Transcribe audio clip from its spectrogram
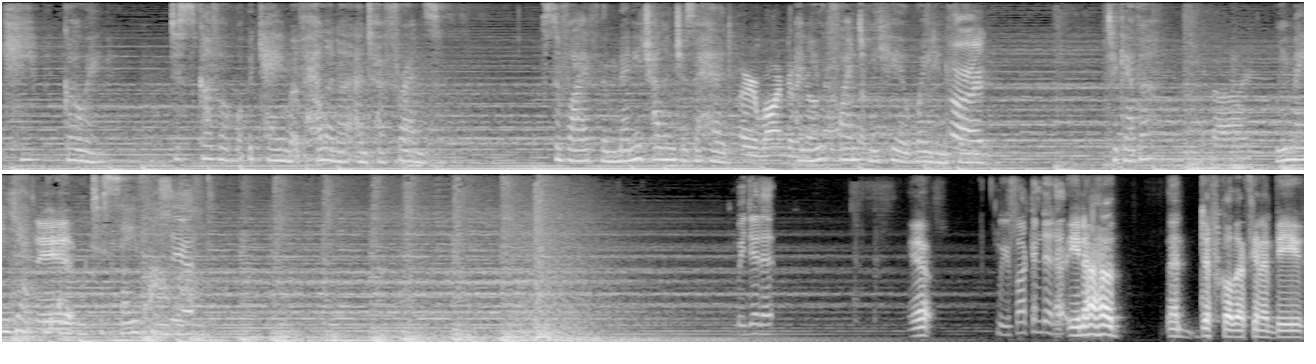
Keep going. Discover what became of Helena and her friends. Survive the many challenges ahead, Okay, well, and you'll now. find me here waiting for Alright. you. Together, Bye. we may yet be See ya. able to save our See ya. world. We did it. yep. We fucking did it. You know how uh, difficult that's gonna be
